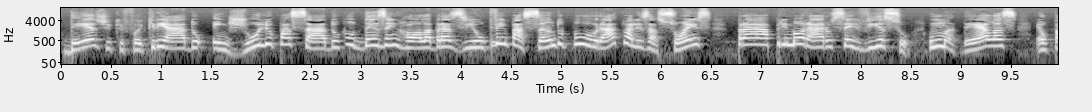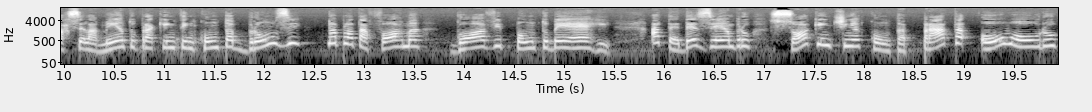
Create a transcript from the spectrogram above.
Desde que foi criado em julho passado, o Desenrola Brasil vem passando por atualizações para aprimorar o serviço. Uma delas é o parcelamento para quem tem conta bronze na plataforma gov.br. Até dezembro, só quem tinha conta prata ou ouro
